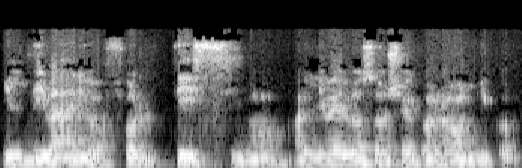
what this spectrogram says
il divario fortissimo a livello socio-economico,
